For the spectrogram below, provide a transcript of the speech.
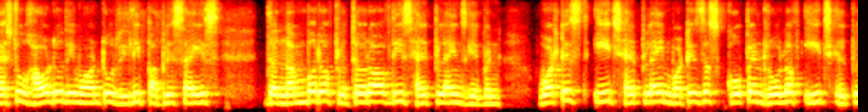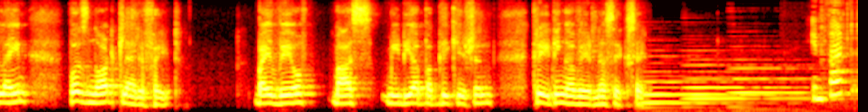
as to how do they want to really publicize the number of plethora of these helplines given. What is each helpline? What is the scope and role of each helpline was not clarified by way of mass media publication, creating awareness, etc. In fact,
